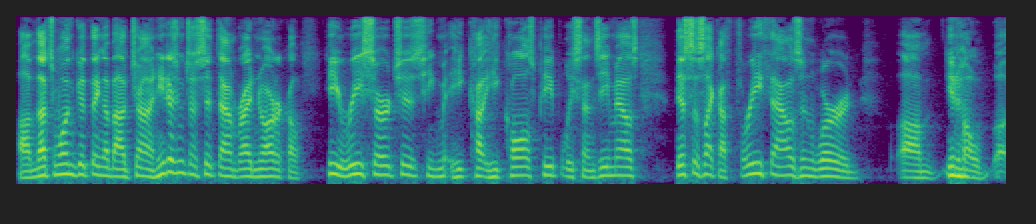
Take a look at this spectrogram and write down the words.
Um, that's one good thing about John. He doesn't just sit down and write an article. He researches. He he he calls people. He sends emails. This is like a three thousand word, um, you know, uh,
